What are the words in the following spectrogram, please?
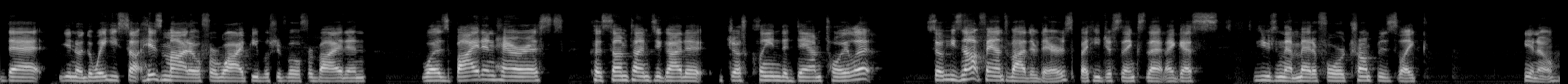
that you know the way he saw his motto for why people should vote for Biden was Biden Harris because sometimes you got to just clean the damn toilet. So he's not fans of either of theirs, but he just thinks that I guess using that metaphor, Trump is like, you know,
